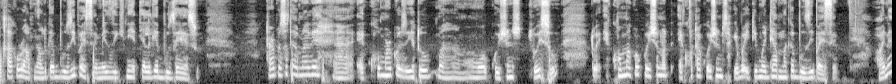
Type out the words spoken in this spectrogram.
আশা কৰোঁ আপোনালোকে বুজি পাইছে আমি যিখিনি এতিয়ালৈকে বুজাই আছোঁ। তাৰপাছতে আপোনালোকে এশ মাৰ্কৰ যিহেতু মই কুৱেশ্যনছ লৈছোঁ তো এশ মাৰ্কৰ কুৱেশ্যনত এশটা কুৱেশ্যন থাকিব ইতিমধ্যে আপোনালোকে বুজি পাইছে। হয়নে?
